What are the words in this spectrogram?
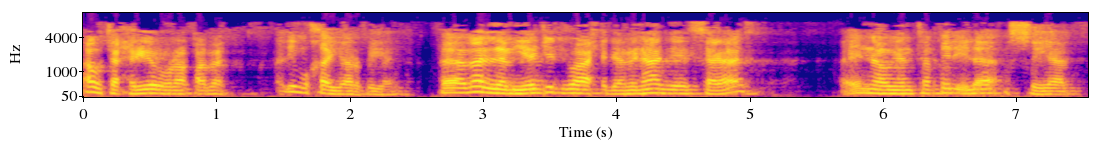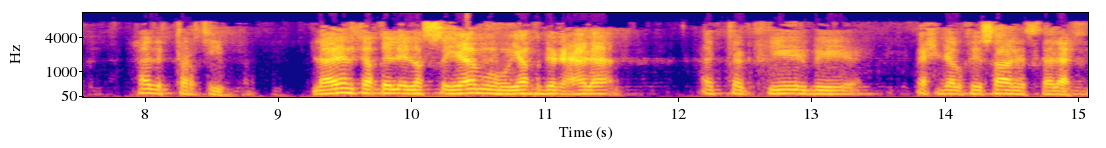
أو تحرير رقبة. هذه مخير فيها. فمن لم يجد واحدة من هذه الثلاث فإنه ينتقل إلى الصيام. هذا الترتيب. لا ينتقل إلى الصيام وهو يقدر على التكفير بإحدى الخصال الثلاث.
